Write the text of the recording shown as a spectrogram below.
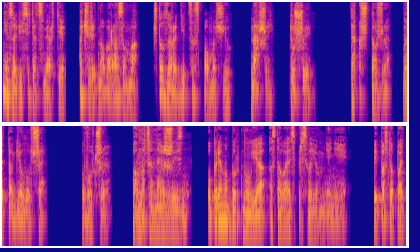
не зависеть от смерти очередного разума, что зародится с помощью нашей души. Так что же в итоге лучше? Лучше полноценная жизнь, упрямо буркнул я, оставаясь при своем мнении. И поступать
